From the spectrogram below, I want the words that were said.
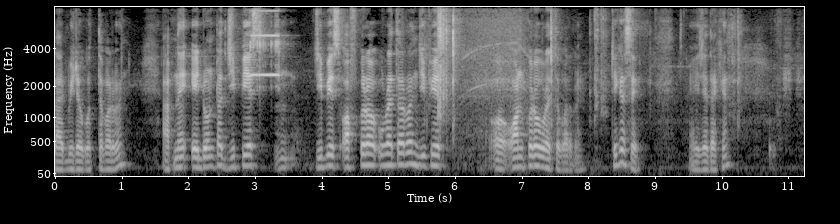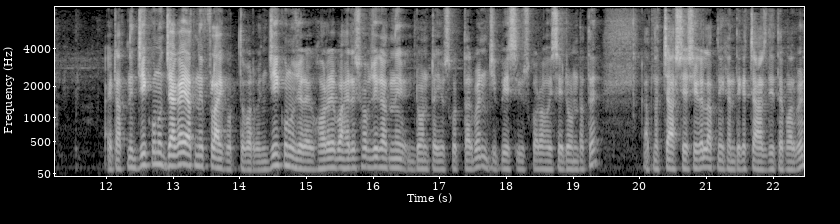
লাইভ ভিডিও করতে পারবেন। আপনি এই ড্রোনটা জিপিএস জিপিএস অফ করে উড়াইতে পারবেন জিপিএস অন করে উড়াইতে পারবেন, ঠিক আছে? এই যে দেখেন এটা আপনি যে কোনো জায়গায় আপনি ফ্লাই করতে পারবেন। যে কোনো জায়গায়, ঘরের বাইরে সব জায়গায় আপনি ড্রোনটা ইউজ করতে পারবেন। জিপিএস ইউজ করা হয়েছে এই ড্রোনটাতে আপনার চার্জ শেষ হয়ে গেলে আপনি এখান থেকে চার্জ দিতে পারবেন।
